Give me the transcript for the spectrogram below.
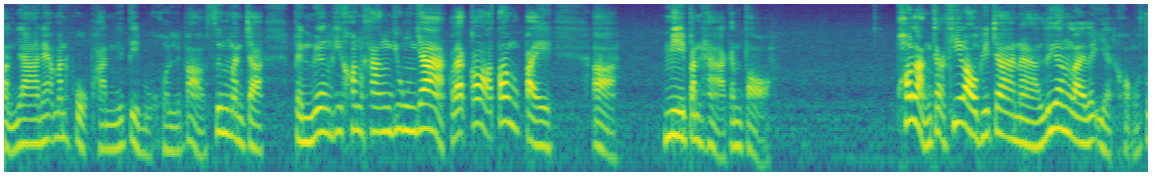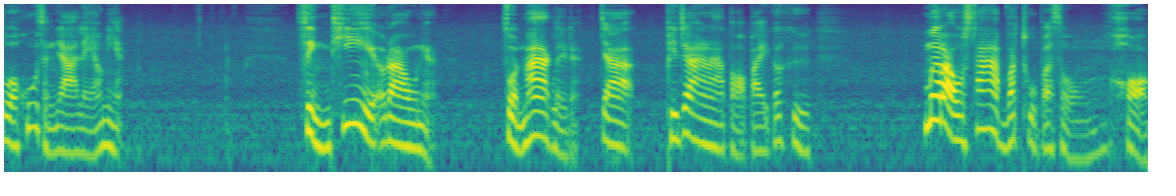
สัญญาเนี่ยมันผูกพันนิติบุคคลหรือเปล่า ซึ่งมันจะเป็นเรื่องที่ค่อนข้างยุ่งยาก และก็ต้องไปมีปัญหากันต่อ เพราะหลังจากที่เราพิจารณาเรื่องรายละเอียดของตัวคู่สัญญาแล้วเนี่ย สิ่งที่เราเนี่ยส่วนมากเลยเนี่ยจะพิจารณาต่อไปก็คือ เมื่อเราทราบวัตถุประสงค์ของ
